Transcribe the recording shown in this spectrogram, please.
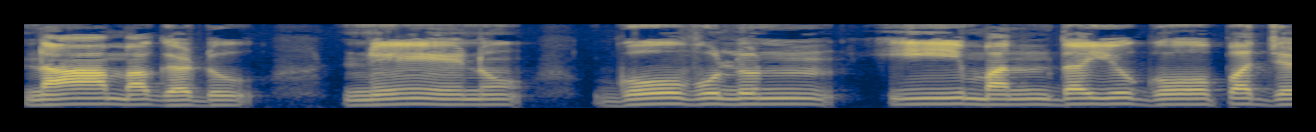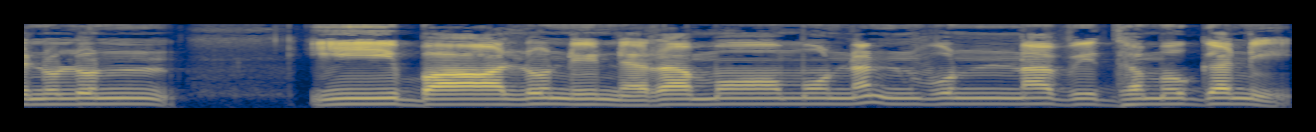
నా మగడు నేను గోవులున్ ఈ మందయు గోపజనులున్ ఈ బాలుని నెరమోమునన్ ఉన్న విధముగని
